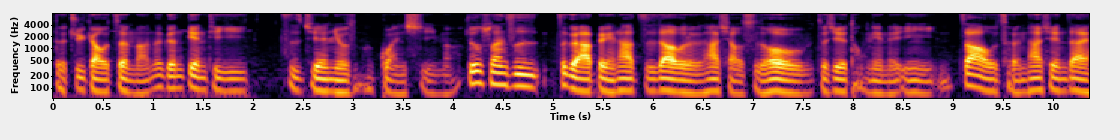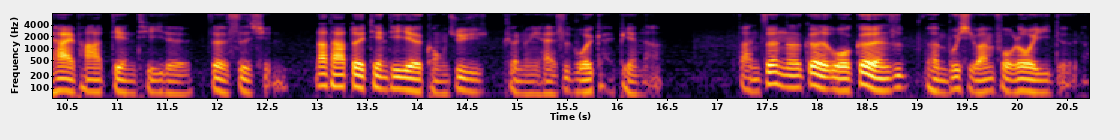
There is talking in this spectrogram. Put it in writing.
的惧高症嘛，那跟电梯。之间有什么关系吗？就算是这个阿贝，他知道了他小时候这些童年的阴影，造成他现在害怕电梯的这个事情，那他对电梯的恐惧可能也还是不会改变啊。反正呢，个我个人是很不喜欢弗洛伊德的，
